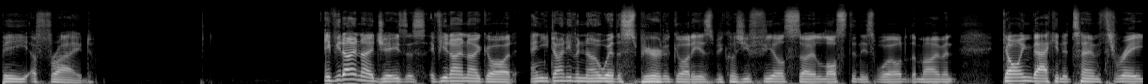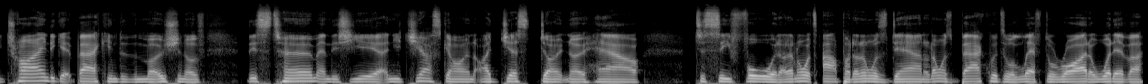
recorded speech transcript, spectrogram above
be afraid if you don't know Jesus, if you don't know God, and you don't even know where the Spirit of God is because you feel so lost in this world at the moment, going back into term three, trying to get back into the motion of this term and this year, and you're just going, I just don't know how to see forward. I don't know what's up, I don't know what's down, I don't know what's backwards or left or right or whatever.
